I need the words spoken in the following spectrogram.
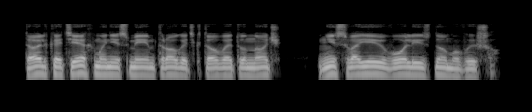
Только тех мы не смеем трогать, кто в эту ночь не своей волей из дому вышел.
